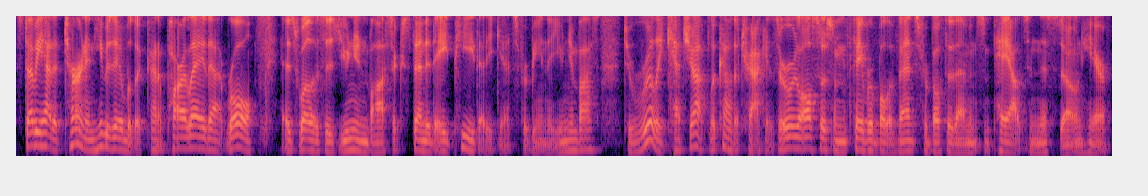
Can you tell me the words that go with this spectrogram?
Stubby had a turn and he was able to kind of parlay that role, as well as his union boss extended AP that he gets for being the union boss, to really catch up. Look how the track is. There were also some favorable events for both of them and some payouts in this zone here.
